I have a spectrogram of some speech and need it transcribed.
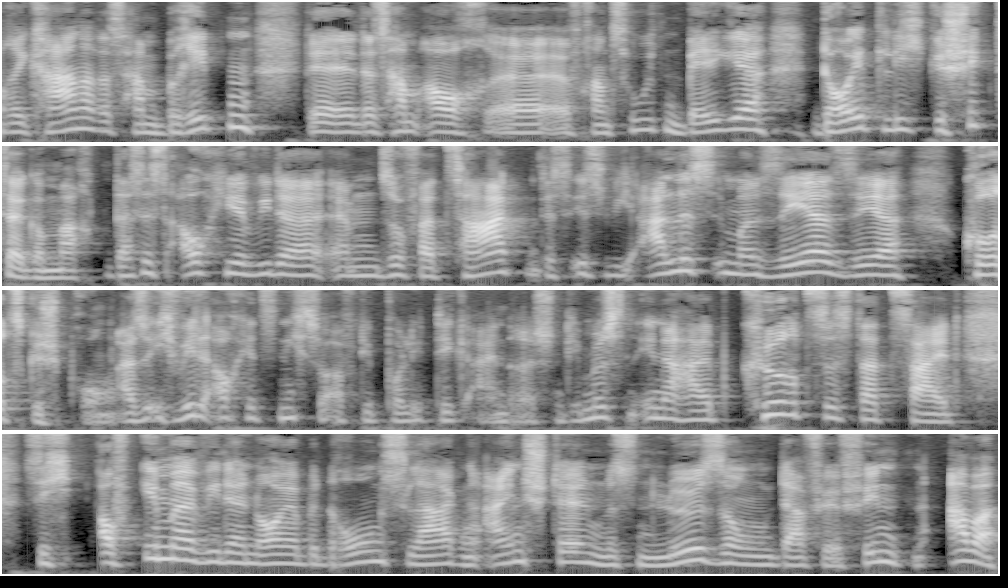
Amerikaner, das haben Briten, das haben auch äh, Franzosen, Belgier deutlich geschickter gemacht. Das ist auch hier wieder ähm, so verzagt. Das ist wie alles immer sehr, sehr kurz gesprungen. Also ich will auch jetzt nicht so auf die Politik eindreschen. Die müssen innerhalb kürzester Zeit sich auf immer wieder neue Bedrohungslagen einstellen, müssen Lösungen dafür finden. Aber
